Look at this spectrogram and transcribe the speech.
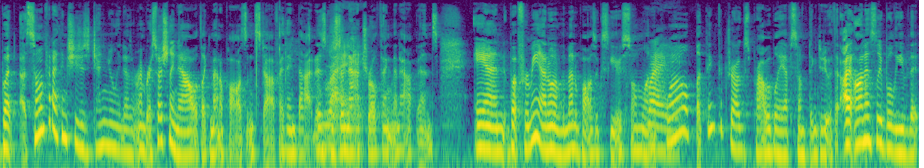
but some of it i think she just genuinely doesn't remember especially now with like menopause and stuff. I think that is just a natural thing that happens. And but for me i don't have the menopause excuse so i'm like Right. well I think the drugs probably have something to do with it. I honestly believe that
